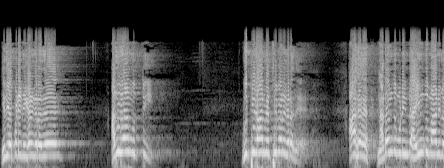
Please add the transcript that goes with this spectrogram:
இது எப்படி நிகழ்கிறது? அதுதான் உத்தி. உத்தி தான் வெற்றி பெறுகிறது. ஆக நடந்து முடிந்த ஐந்து மாநில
